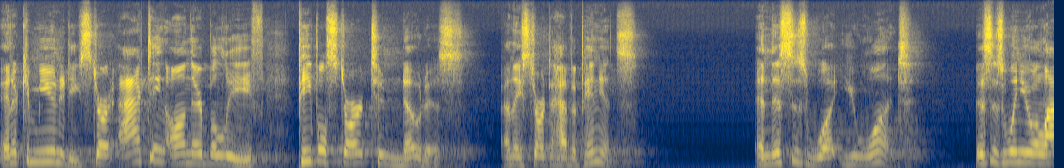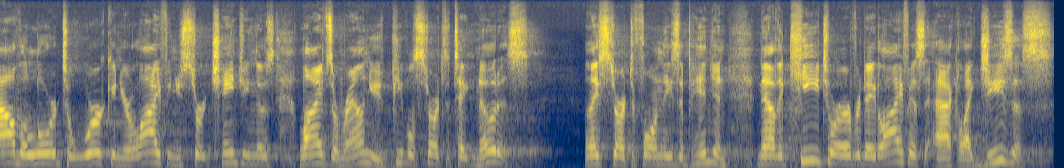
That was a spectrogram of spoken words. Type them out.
in a community start acting on their belief, people start to notice and they start to have opinions. And this is what you want. This is when you allow the Lord to work in your life and you start changing those lives around you. People start to take notice and they start to form these opinions. Now, the key to our everyday life is to act like Jesus.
